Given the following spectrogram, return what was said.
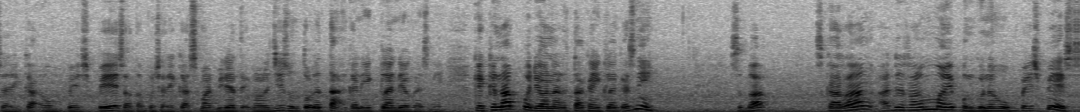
syarikat homepage page ataupun syarikat smart media technologies untuk letakkan iklan dia kat sini. Okey, kenapa dia nak letakkan iklan kat sini? Sebab sekarang ada ramai pengguna homepage page.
